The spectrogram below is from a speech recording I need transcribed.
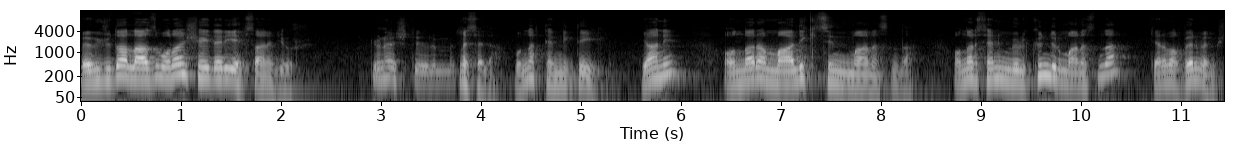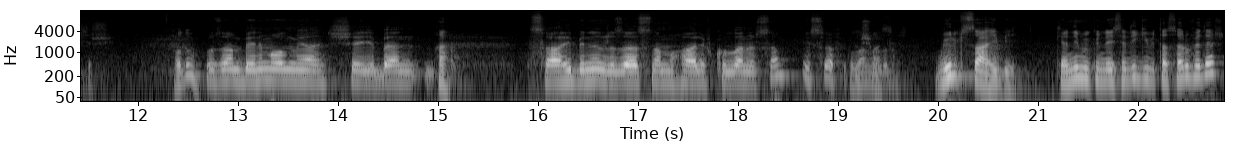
ve vücuda lazım olan şeyleri ihsan ediyor. Güneş diyelim mesela. Mesela bunlar temlik değil. Yani onlara maliksin manasında. Onlar senin mülkündür manasında Cenab-ı Hak vermemiştir. Oldu mu? O zaman benim olmayan şeyi ben Heh, sahibinin rızasına muhalif kullanırsam israf etmiş olurum. Mülk sahibi kendi mülkünde istediği gibi tasarruf eder.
